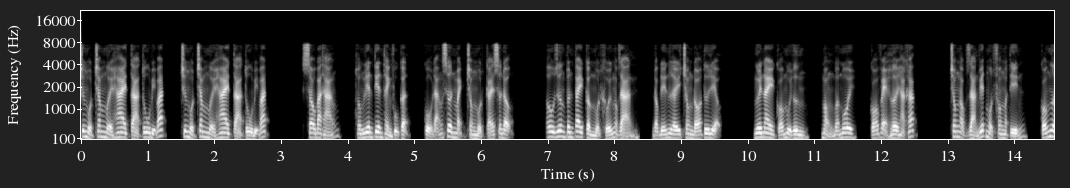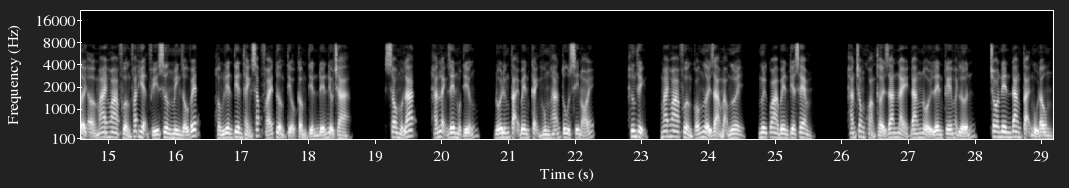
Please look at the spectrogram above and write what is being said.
chương một trăm mười hai tà tu bị bắt, chương một trăm mười hai tà tu bị bắt. Sau ba tháng, hồng liên tiên thành phụ cận, cổ đáng sơn mạch trong một cái sơn động. Âu dương tuân tay cầm một khối ngọc giản, đọc đến lấy trong đó tư liệu. Người này có mùi hưng mỏng bờ môi, có vẻ hơi hà khắc. Trong ngọc giản viết một phong mật tín, có người ở mai hoa phường phát hiện phí xương minh dấu vết, hồng liên tiên thành sắp phái tưởng tiểu cầm tiến đến điều tra. Sau một lát, hắn lạnh rên một tiếng, đối đứng tại bên cạnh hung hãn tu sĩ nói, hương thịnh, mai hoa phường có người giả mạo ngươi ngươi qua bên kia xem. Hắn trong khoảng thời gian này đang nổi lên kế hoạch lớn, cho nên đang tại ngủ đông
